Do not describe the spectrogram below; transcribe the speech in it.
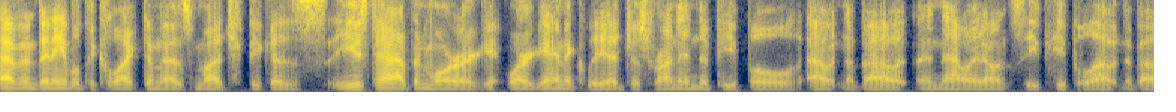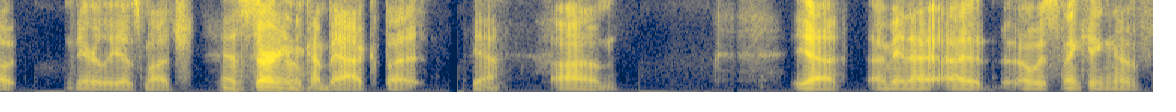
haven't been able to collect them as much because it used to happen more orga- organically. I'd just run into people out and about, and now I don't see people out and about nearly as much. That's starting true. to come back, but Yeah. um, yeah. I mean, I I, I was thinking of.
